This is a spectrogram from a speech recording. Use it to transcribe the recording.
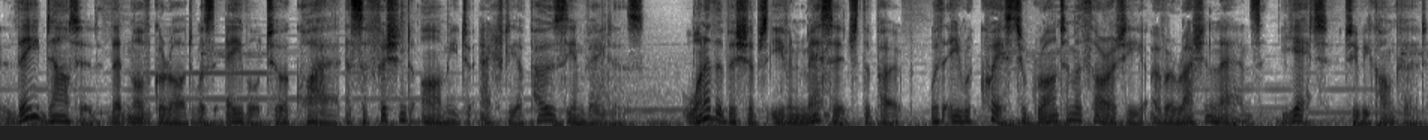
They doubted that Novgorod was able to acquire a sufficient army to actually oppose the invaders. One of the bishops even messaged the Pope with a request to grant him authority over Russian lands yet to be conquered.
